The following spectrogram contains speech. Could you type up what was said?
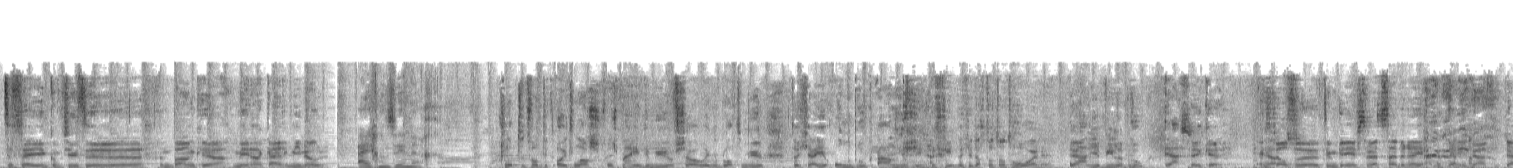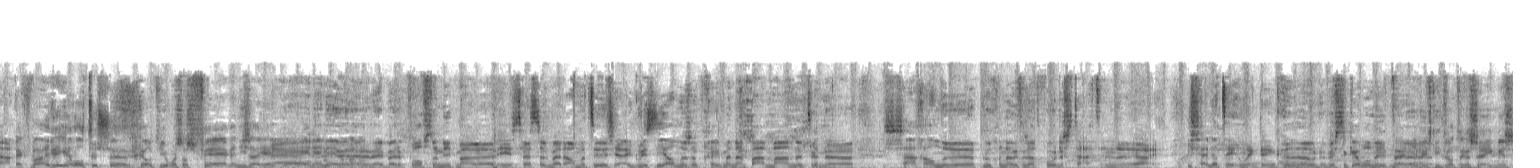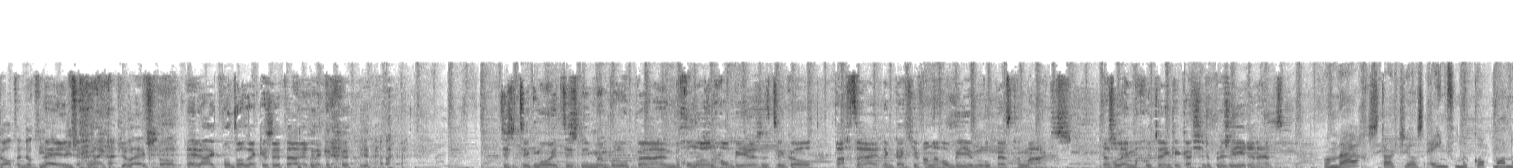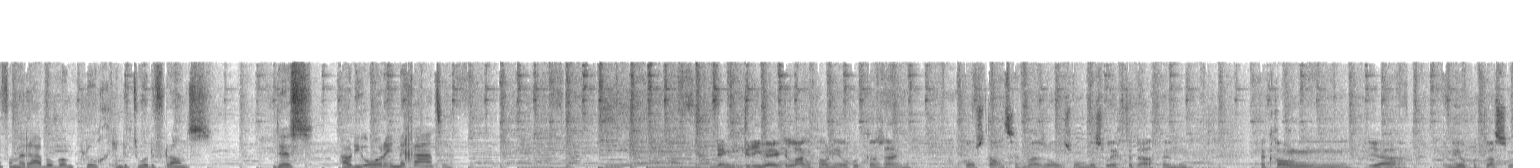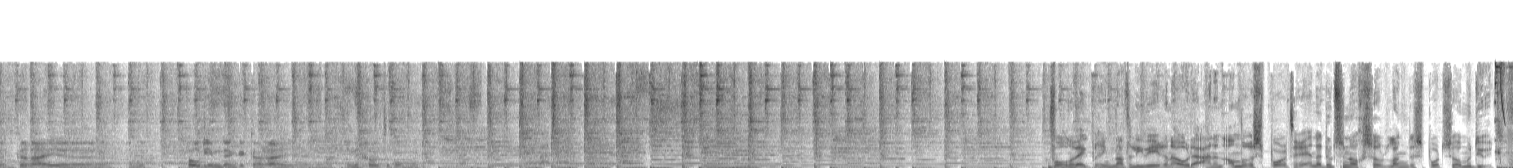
tv, een computer, een bank. Ja, meer had ik eigenlijk niet nodig. Eigenzinnig. Klopt het wat ik ooit las, volgens mij in de muur of zo, in de blad de muur... dat jij je onderbroek aanhield in het begin, dat je dacht dat dat hoorde? Ja. Onder je wielenbroek? Ja, zeker. Echt ja. zelfs uh, toen ik de eerste wedstrijd reed, deed ik dat. Ja. Echt waar? Reed je al tussen uh, grote jongens als Frère en die zei... Nee, nee, nee, nee, nee, nee, bij de profs nog niet, maar uh, de eerste wedstrijd bij de amateurs. Ja, ik wist niet anders. Op een gegeven moment, na een paar maanden, toen zagen andere ploeggenoten dat voor de staat. En ja, die zei dat tegen me. Ik denk, huh, oh, dat wist ik helemaal niet. Nee, je wist niet wat er een zeem in zat en dat hij nee. liefst gelijk op je lijf zat. Nee, nou, ik vond het wel lekker zitten eigenlijk. ja. Het is natuurlijk mooi, het is niet mijn beroep. Het begon als een hobby. Dat is natuurlijk al prachtig eigenlijk dat je van een hobby je beroep hebt gemaakt. Dus dat is alleen maar goed denk ik als je er plezier in hebt. Vandaag start je als een van de kopmannen van de Rabobank-ploeg in de Tour de France. Dus, hou die oren in de gaten. Ik denk dat ik drie weken lang gewoon heel goed kan zijn. Constant, zeg maar, zonder slechte dag. En dat ik gewoon, ja, een heel goed klassement kan rijden. En het podium, denk ik, kan rijden in een grote ronde. Volgende week brengt Nathalie weer een ode aan een andere sporter. En dat doet ze nog zolang de sportzomer duurt.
